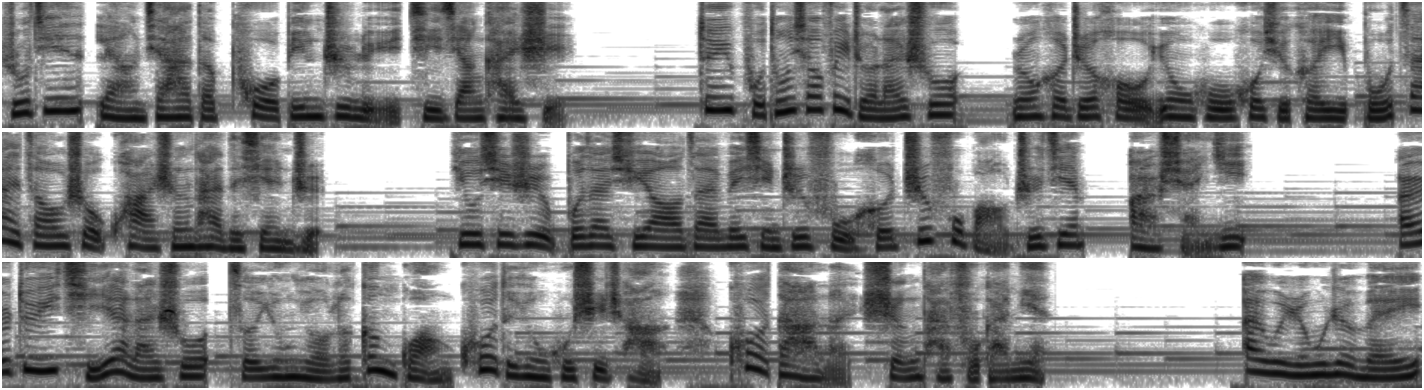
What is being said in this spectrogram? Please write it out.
如今，两家的破冰之旅即将开始。对于普通消费者来说，融合之后，用户或许可以不再遭受跨生态的限制。尤其是不再需要在微信支付和支付宝之间二选一，而对于企业来说，则拥有了更广阔的用户市场，扩大了生态覆盖面。艾问人物认为，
